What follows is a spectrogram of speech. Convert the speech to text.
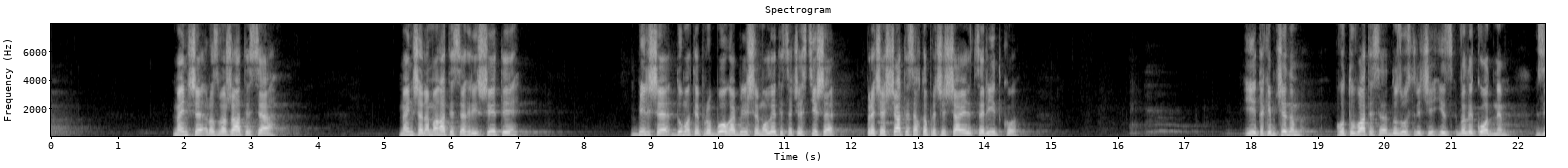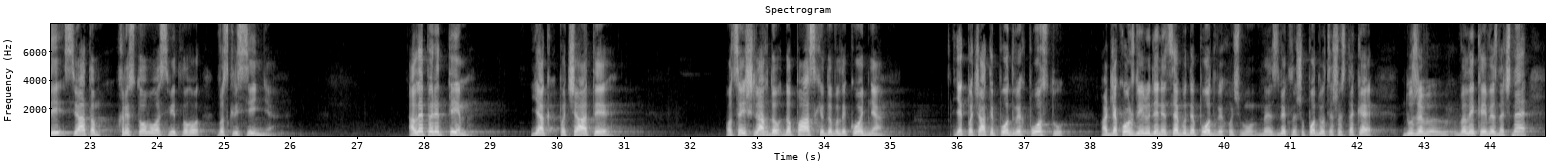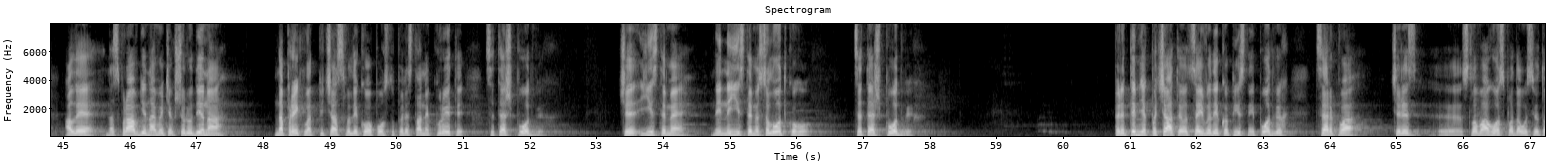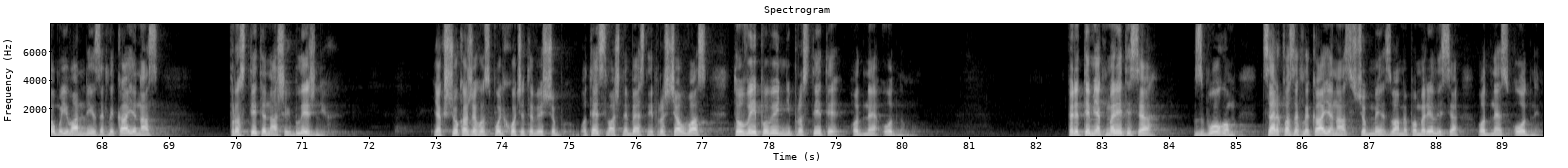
менше розважатися, менше намагатися грішити, більше думати про Бога, більше молитися, частіше причащатися, хто причащається рідко. І таким чином готуватися до зустрічі із Великоднем, зі святом Христового світлого Воскресіння. Але перед тим, як почати оцей шлях до, до Пасхи, до Великодня, як почати подвиг посту, а для кожної людини це буде подвиг, хоч ми звикли, що подвиг це щось таке дуже велике і визначне, але насправді, навіть якщо людина наприклад, під час Великого посту перестане курити, це теж подвиг. Чи їстиме, не їстиме солодкого, це теж подвиг. Перед тим, як почати оцей великопісний подвиг, церква через слова Господа у Святому Євангелії закликає нас простити наших ближніх. Якщо, каже Господь, хочете ви, щоб Отець ваш Небесний прощав вас, то ви повинні простити одне одному. Перед тим, як миритися з Богом, церква закликає нас, щоб ми з вами помирилися одне з одним.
